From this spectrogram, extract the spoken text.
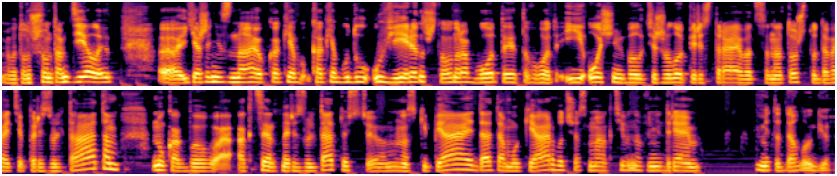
вот он что он там делает, э, я же не знаю, как я, как я буду уверен, что он работает, вот. И очень было тяжело перестраиваться на то, что давайте по результатам, ну, как бы а, акцент на результат, то есть э, у нас KPI, да, там OKR, вот сейчас мы активно внедряем методологию.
